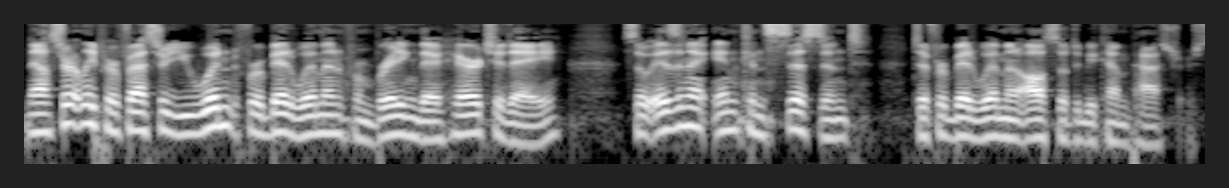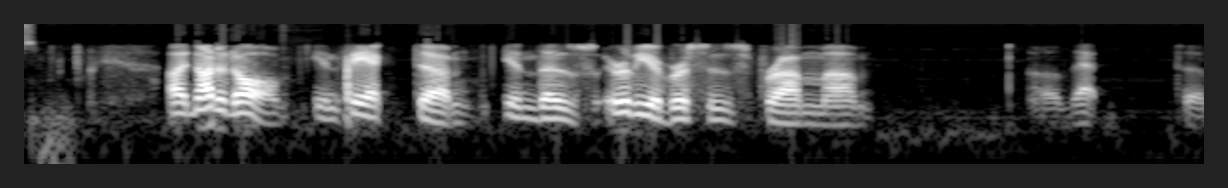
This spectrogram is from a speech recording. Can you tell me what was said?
Now, certainly, Professor, you wouldn't forbid women from braiding their hair today, so isn't it inconsistent to forbid women also to become pastors? Uh, not at all. In fact, um, in those earlier verses from um, that uh,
